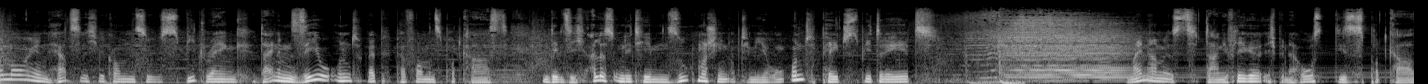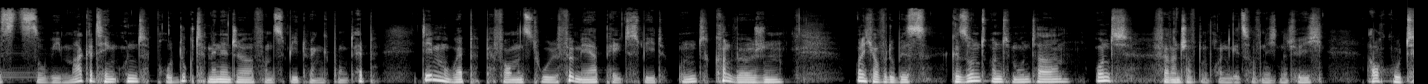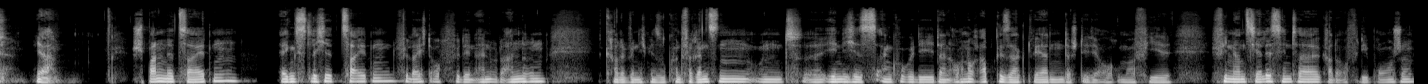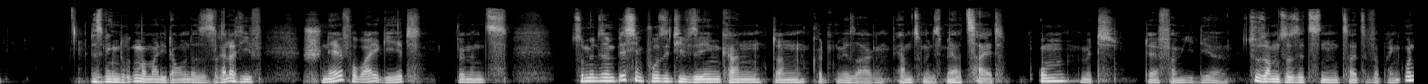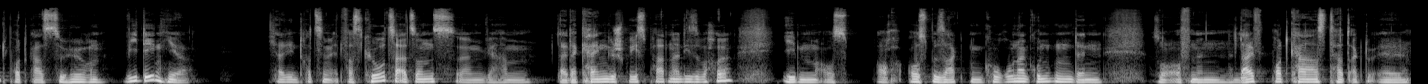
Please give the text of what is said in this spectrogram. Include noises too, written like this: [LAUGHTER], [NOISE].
Moin Moin, herzlich willkommen zu SpeedRank, deinem SEO und Web Performance Podcast, in dem sich alles um die Themen Suchmaschinenoptimierung und PageSpeed dreht. Mein Name ist Dani Pflege, ich bin der Host dieses Podcasts sowie Marketing- und Produktmanager von SpeedRank.app, dem Web Performance Tool für mehr PageSpeed und Conversion. Und ich hoffe, du bist gesund und munter und Verwandtschaft und Freunden geht's hoffentlich natürlich auch gut. Ja, spannende Zeiten, ängstliche Zeiten, vielleicht auch für den einen oder anderen. Gerade wenn ich mir so Konferenzen und äh, ähnliches angucke, die dann auch noch abgesagt werden, da steht ja auch immer viel Finanzielles hinter, gerade auch für die Branche. Deswegen drücken wir mal die Daumen, dass es relativ schnell vorbeigeht. Wenn man es zumindest ein bisschen positiv sehen kann, dann könnten wir sagen, wir haben zumindest mehr Zeit, um mit der Familie zusammenzusitzen, Zeit zu verbringen und Podcasts zu hören, wie den hier. Ich halte ihn trotzdem etwas kürzer als sonst. Ähm, wir haben leider keinen Gesprächspartner diese Woche, eben aus auch aus besagten Corona-Gründen, denn so auf einen Live-Podcast hat aktuell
